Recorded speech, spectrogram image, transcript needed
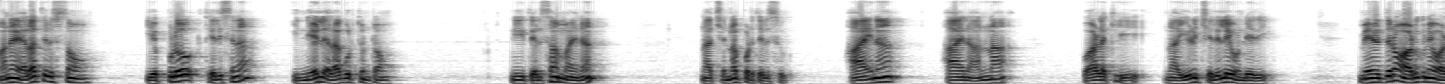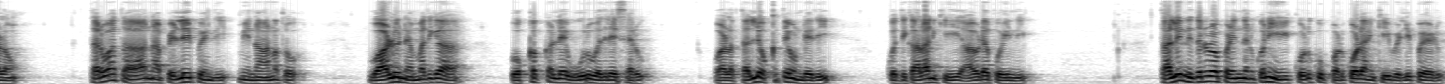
మనం ఎలా తెలుస్తాం? ఎప్పుడో తెలిసినా ఇన్నేళ్ళు ఎలా గుర్తుంటాం? నీకు తెలుసా ఆయన నా చిన్నప్పుడు తెలుసు. ఆయన ఆయన అన్న వాళ్ళకి నా ఈడు చెల్లెలే ఉండేది. మేమిద్దరం ఆడుకునేవాళ్ళం. తర్వాత నా పెళ్ళైపోయింది మీ నాన్నతో. వాళ్ళు నెమ్మదిగా ఒక్కొక్కళ్ళే ఊరు వదిలేశారు. వాళ్ళ తల్లి ఒక్కతే ఉండేది. కొద్ది కాలానికి ఆవిడ పోయింది. తల్లి నిద్రలో పడిందనుకొని కొడుకు పడుకోవడానికి వెళ్ళిపోయాడు.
